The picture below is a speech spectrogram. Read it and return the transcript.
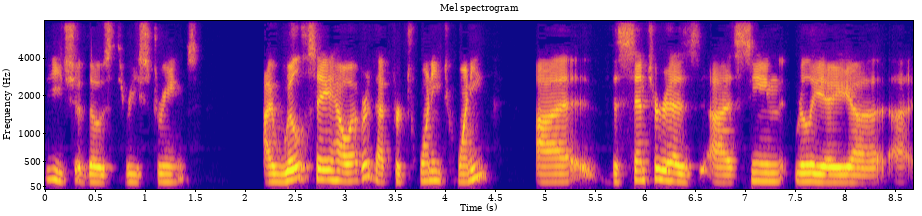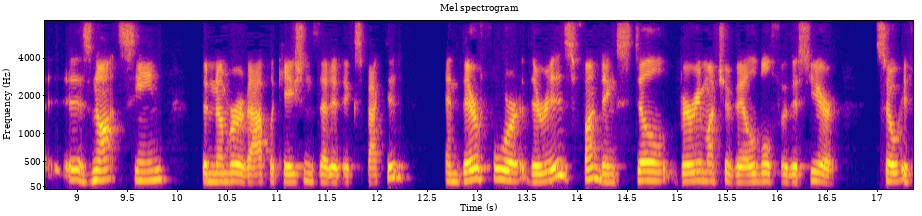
each of those three streams. I will say, however, that for 2020, uh, the center has uh, seen really a, uh, uh, has not seen the number of applications that it expected. And therefore, there is funding still very much available for this year. So if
